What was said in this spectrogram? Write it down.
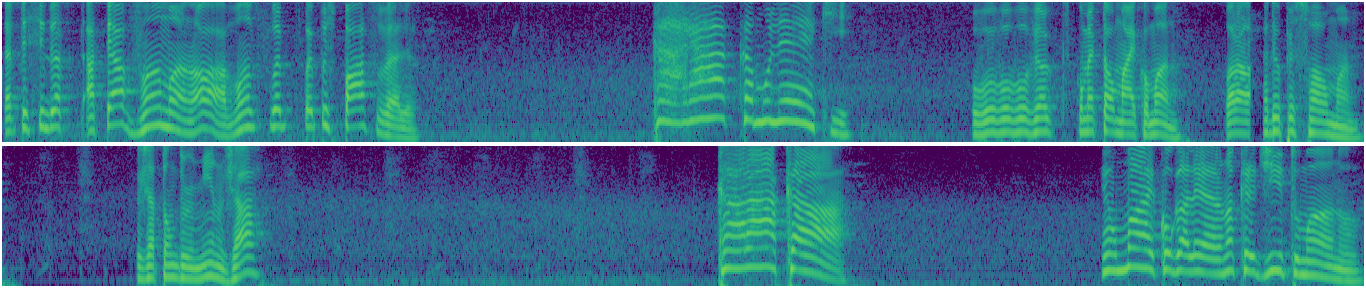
Deve ter sido até a van, mano. Olha lá, a van foi, foi pro espaço, velho. Caraca, moleque. Vou, vou, vou ver como é que tá o Michael, mano. Bora lá. Cadê o pessoal, mano? Eles já estão dormindo já? Caraca! É o Michael, galera. Não acredito, mano.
